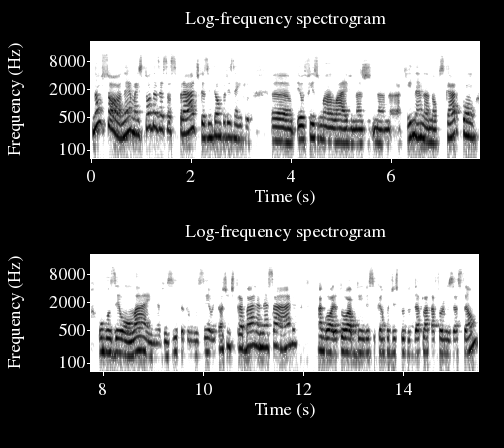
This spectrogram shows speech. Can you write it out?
não só, né, mas todas essas práticas, então, por exemplo, uh, eu fiz uma live na, na, aqui, né, na UFSCar, com o museu online, a visita do museu, então a gente trabalha nessa área, agora estou abrindo esse campo de estudo da plataformização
